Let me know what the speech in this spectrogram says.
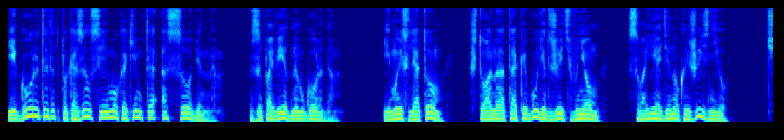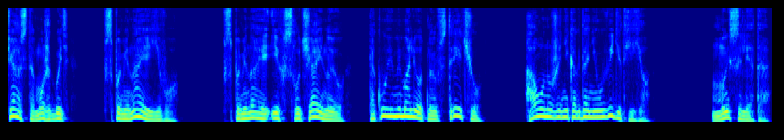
И город этот показался ему каким-то особенным, заповедным городом, и мысль о том, что она так и будет жить в нем своей одинокой жизнью, часто, может быть, вспоминая его, вспоминая их случайную, такую мимолетную встречу, а он уже никогда не увидит ее. Мысль эта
